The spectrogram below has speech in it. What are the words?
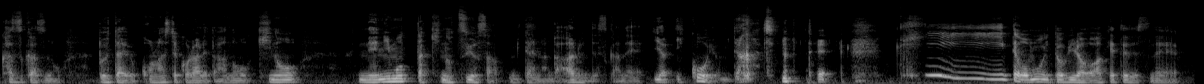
数々の舞台をこなしてこられたあの気の根に持った気の強さみたいなのがあるんですかねいや行こうよみたいな感じになってキーって重い扉を開けてですね「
